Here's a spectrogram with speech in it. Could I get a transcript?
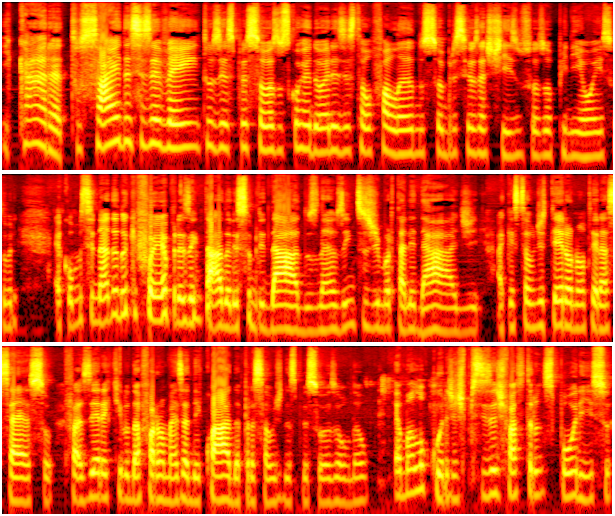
E, cara, tu sai desses eventos e as pessoas nos corredores estão falando sobre seus achismos, suas opiniões, sobre. É como se nada do que foi apresentado ali sobre dados dados, né, os índices de mortalidade, a questão de ter ou não ter acesso, fazer aquilo da forma mais adequada para a saúde das pessoas ou não, é uma loucura. A gente precisa de fato transpor isso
